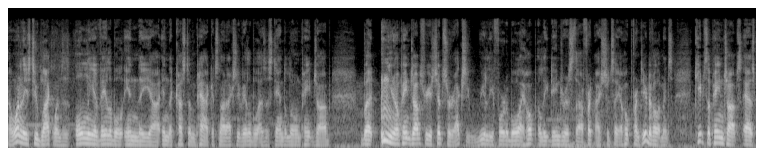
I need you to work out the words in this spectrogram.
uh, one of these two black ones is only available in the uh, in the custom pack. It's not actually available as a standalone paint job. But you know, paint jobs for your ships are actually really affordable. I hope Elite Dangerous, uh, front, I should say, I hope Frontier Developments keeps the paint jobs as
